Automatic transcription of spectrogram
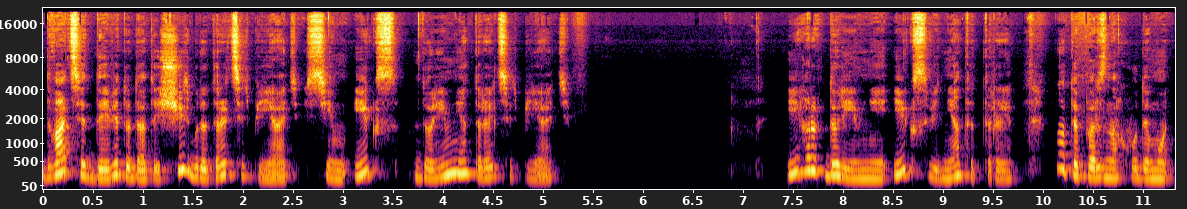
29 додати 6 буде 35. 7х дорівнює 35. Y дорівнює х відняти 3. Ну, тепер знаходимо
